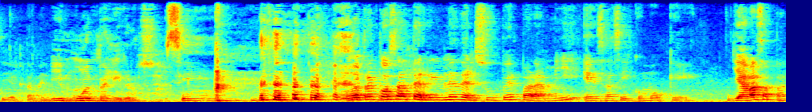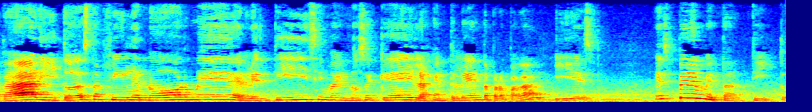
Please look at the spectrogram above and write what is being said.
ciertamente. Y muy peligrosa. Sí. Otra cosa terrible del súper para mí es así como que ya vas a pagar y toda esta fila enorme, lentísima y no sé qué, y la gente lenta para pagar, y es, espéreme tantito.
